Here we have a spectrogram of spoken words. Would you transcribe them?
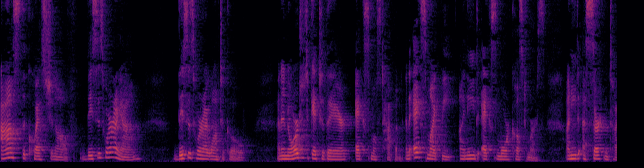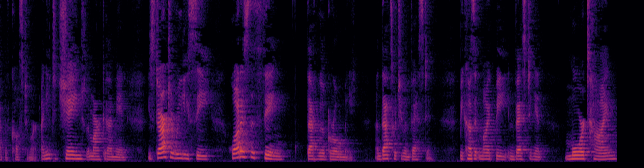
ask the question of this is where I am, this is where I want to go. And in order to get to there, X must happen. And X might be I need X more customers. I need a certain type of customer. I need to change the market I'm in you start to really see what is the thing that will grow me. And that's what you invest in because it might be investing in more time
